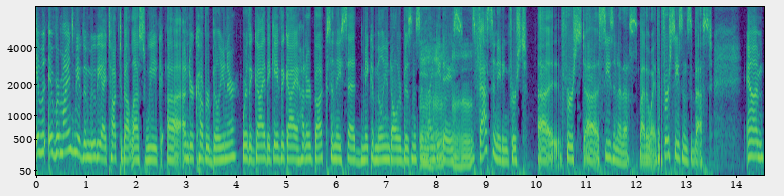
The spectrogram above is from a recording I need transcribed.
it, it reminds me of the movie I talked about last week, uh, Undercover Billionaire, where the guy, they gave the guy a hundred bucks and they said, make a million dollar business in 90 Uh-huh, days. uh-huh. It's fascinating first, uh, first uh, season of this, by the way. The first season's the best. And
